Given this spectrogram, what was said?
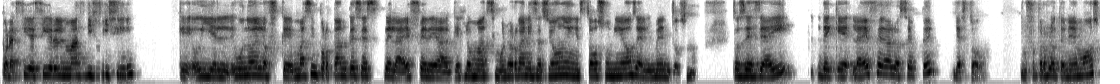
por así decir, el más difícil que, y el, uno de los que más importantes es de la FDA, que es lo máximo, es la Organización en Estados Unidos de Alimentos. Entonces, desde ahí, de que la FDA lo acepte, ya es todo. Nosotros lo tenemos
